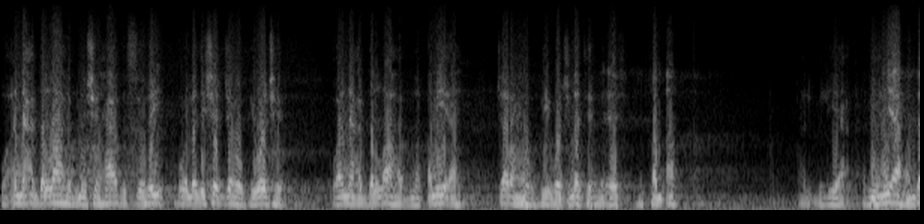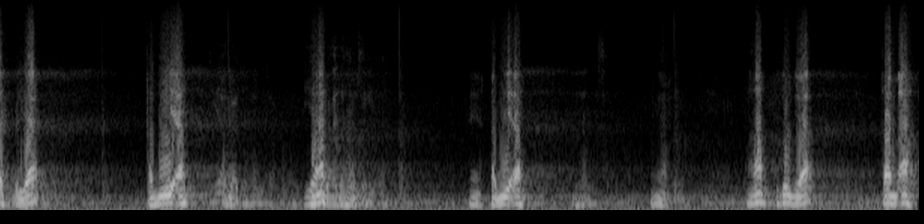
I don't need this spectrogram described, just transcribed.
وأن عبد الله بن شهاب الزهري هو الذي شجه في وجهه. وأن عبد الله بن قميئة جرحه في وجنته. إيش؟ قمأة قال بالياء. قميئة عندك بالياء؟ قميئة. يا بعد همزة. إيه، قميئة. نعم. ها بدون ياء قمأة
